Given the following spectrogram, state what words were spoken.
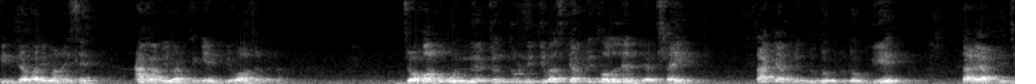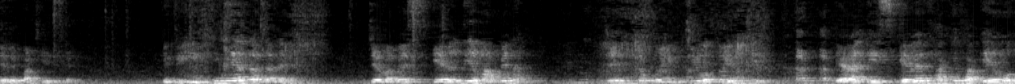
তিনটা বাড়ি বানাইছে আগামীবার থেকে এমপি হওয়া যাবে না। যখন অন্য একজন দুর্নীতিবাজকে আপনি ধরলেন, ব্যবসায়ী, তাকে আপনি দুদক টুদক দিয়ে তারে আপনি জেলে পাঠিয়ে কিন্তু ইঞ্জিনিয়াররা জানেন, যেভাবে স্কেল দিয়ে মাপে না যে যত ইঞ্চি অত এরা স্কেলের ফাঁকে ফাঁকে এমন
